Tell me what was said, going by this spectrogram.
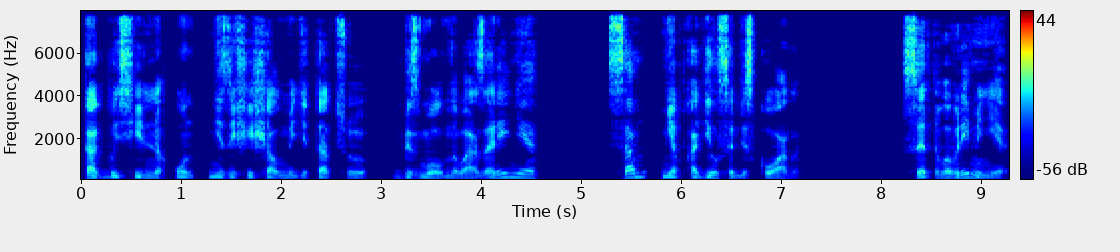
как бы сильно он не защищал медитацию безмолвного озарения, сам не обходился без Куана. С этого времени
